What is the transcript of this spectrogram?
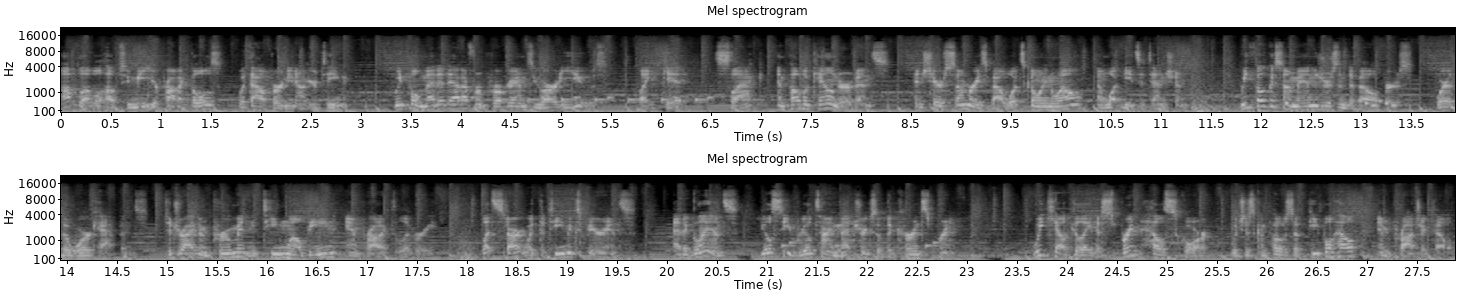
UpLevel helps you meet your product goals without burning out your team. We pull metadata from programs you already use, like Git, Slack, and public calendar events, and share summaries about what's going well and what needs attention. We focus on managers and developers, where the work happens, to drive improvement in team well being and product delivery. Let's start with the team experience. At a glance, you'll see real time metrics of the current sprint. We calculate a sprint health score, which is composed of people health and project health.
